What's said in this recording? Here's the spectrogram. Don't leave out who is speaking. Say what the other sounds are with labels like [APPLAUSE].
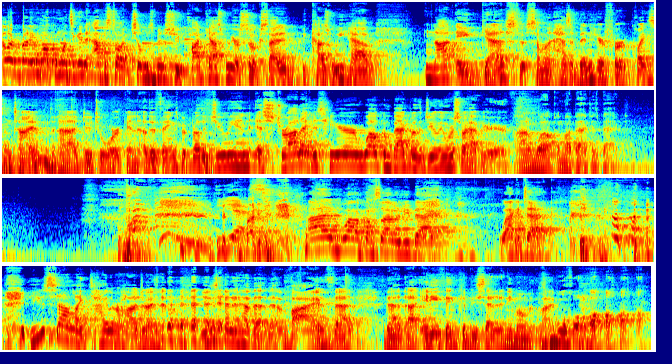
Speaker 1: Hello, everybody. Welcome once again to Apostolic Children's Ministry Podcast. We are so excited because we have not a guest, but someone that hasn't been here for quite some time uh, due to work and other things. But Brother Julian Estrada is here. Welcome back, Brother Julian. We're so happy you're here.
Speaker 2: I'm welcome. My back is back. [LAUGHS]
Speaker 3: Yes.
Speaker 2: I'm welcome. So happy to be back. Whack attack. [LAUGHS]
Speaker 1: You sound like Tyler Hodge right now. You just kind of have that, that vibe that that uh, anything could be said at any moment vibe.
